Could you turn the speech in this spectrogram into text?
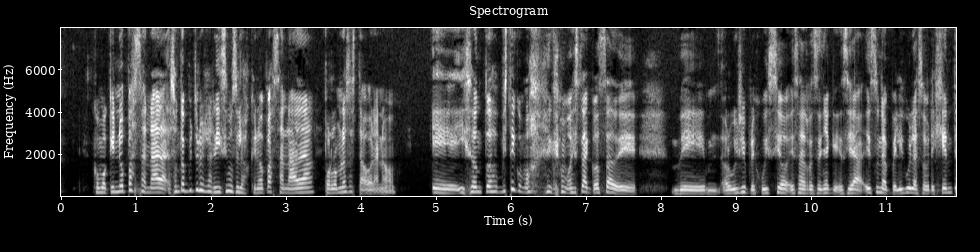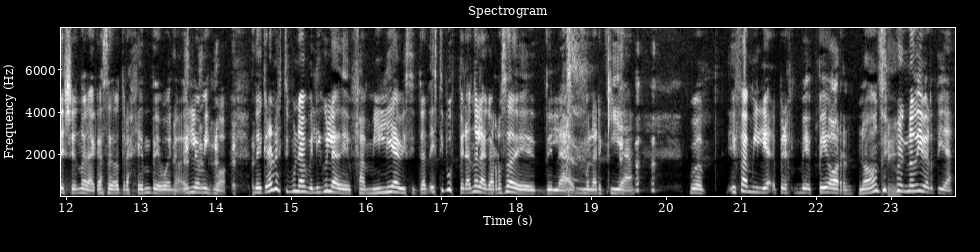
como que no pasa nada. Son capítulos larguísimos en los que no pasa nada, por lo menos hasta ahora, ¿no? Eh, y son todos, viste como, como esa cosa de, de mm, Orgullo y Prejuicio, esa reseña que decía, es una película sobre gente yendo a la casa de otra gente. Bueno, es lo mismo. The Crown es tipo una película de familia visitante, es tipo esperando la carroza de, de la monarquía. Es familia, pero es peor, ¿no? Sí. No divertida.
